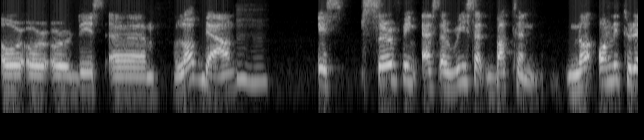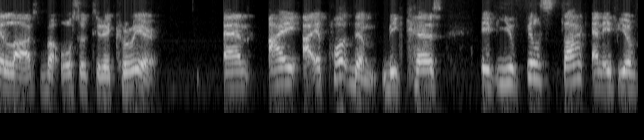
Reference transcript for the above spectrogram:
or, or, or this um, lockdown mm-hmm. is serving as a reset button, not only to their lives, but also to their career. And I, I applaud them because if you feel stuck and if you're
